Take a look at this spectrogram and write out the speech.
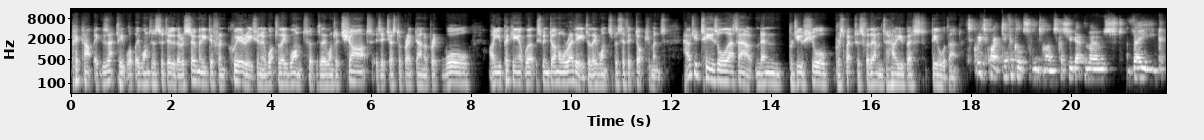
pick up exactly what they want us to do. There are so many different queries. You know, what do they want? Do they want a chart? Is it just a breakdown of brick wall? Are you picking up work that's been done already? Do they want specific documents? How do you tease all that out and then produce your prospectus for them to how you best deal with that? It's, it's quite difficult sometimes because you get the most vague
